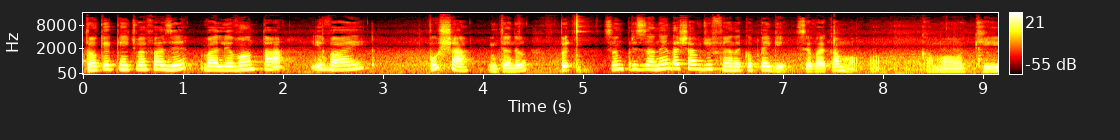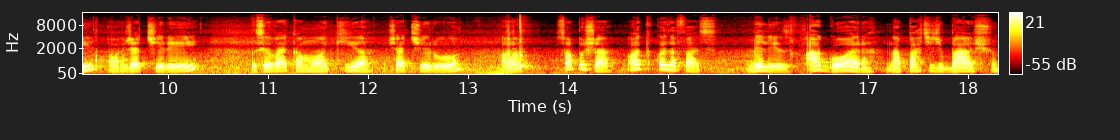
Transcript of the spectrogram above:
Então o que, que a gente vai fazer? Vai levantar e vai puxar, entendeu? Você não precisa nem da chave de fenda que eu peguei. Você vai com a mão, ó. Com a mão aqui, ó, já tirei. Você vai com a mão aqui, ó, já tirou, ó. Só puxar. Olha que coisa fácil. Beleza. Agora, na parte de baixo,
